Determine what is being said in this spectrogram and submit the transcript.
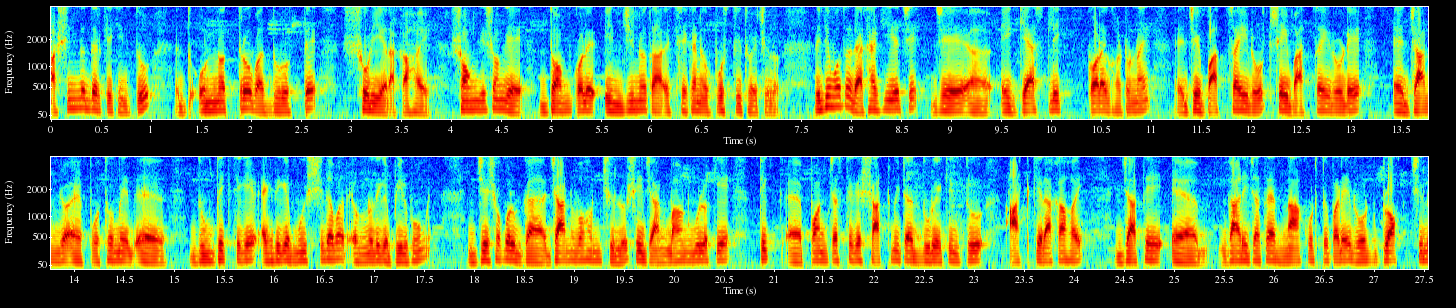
বাসিন্দাদেরকে কিন্তু অন্যত্র বা দূরত্বে সরিয়ে রাখা হয়। সঙ্গে সঙ্গে দমকলের ইঞ্জিনও তা সেখানে উপস্থিত হয়েছিল। রীতিমতো দেখা গিয়েছে যে এই গ্যাস লিক করা ঘটনায় যে বাদশাহী রোড, সেই বাদশাহী রোডে যান প্রথমে দুদিক থেকে, একদিকে মুর্শিদাবাদ, অন্যদিকে বীরভূম, যে সকল যানবাহন ছিল, সেই যানবাহনগুলোকে ঠিক পঞ্চাশ থেকে ষাট মিটার দূরে কিন্তু আটকে রাখা হয়। যাতে গাড়ি যাতায়াত না করতে পারে, রোড ব্লক ছিল।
